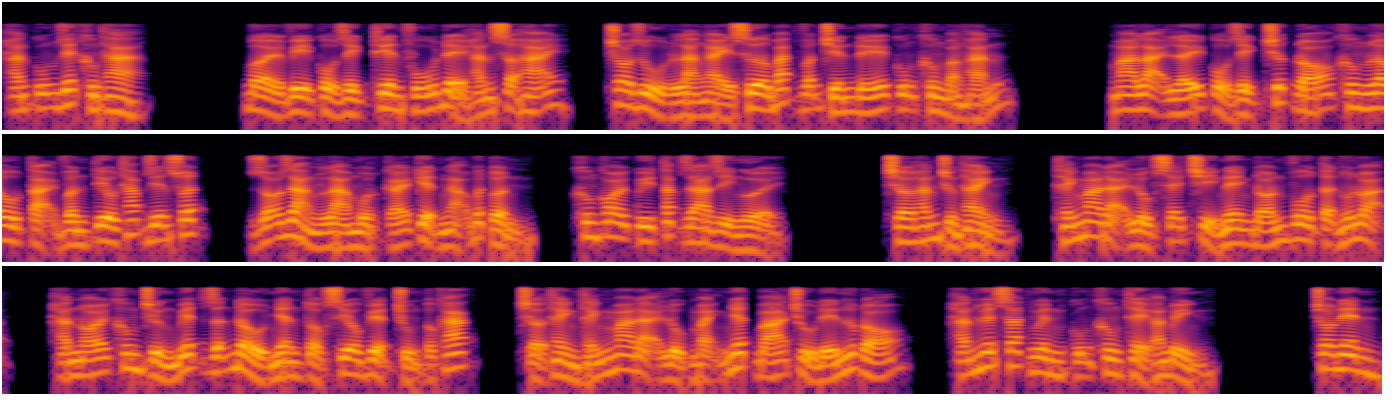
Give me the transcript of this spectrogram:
hắn cũng giết không tha. Bởi vì cổ dịch thiên phú để hắn sợ hãi, cho dù là ngày xưa bắt vẫn chiến đế cũng không bằng hắn. Mà lại lấy cổ dịch trước đó không lâu tại vân tiêu tháp diễn xuất, rõ ràng là một cái kiệt ngạo bất tuần, không coi quy tắc ra gì người. Chờ hắn trưởng thành thánh ma đại lục sẽ chỉ nên đón vô tận hỗn loạn, hắn nói không chừng biết dẫn đầu nhân tộc siêu việt chủng tộc khác, trở thành thánh ma đại lục mạnh nhất bá chủ đến lúc đó, hắn huyết sát nguyên cũng không thể an bình. Cho nên,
